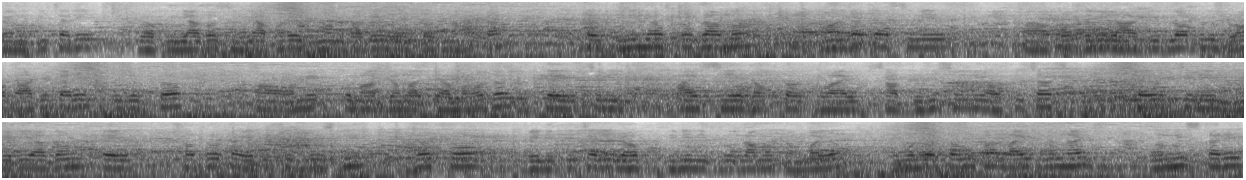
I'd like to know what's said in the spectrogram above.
বেনিফিশিয়ারি ইয়াগো সিঙ্গাপুরে মনবাদী উদ্যোগ নাহাকা তাই তিনি প্রোগ্রামও মঞ্জাটা তিনি পদ্মবিল আর্ট ব্লক ব্লক আধিকারিক নিযুক্ত। অমিত কুমার જમાતિયા মহোদয় તે શ્રી আইসিএ দপ্তর খোয়াই সাব ডিভিশনની অফিসার, সেই যিনি মিডিয়াগণ এই সতেরোটা এডিসি লিস্টনি যত বেনিফিশিয়ারি রব, তিনি প্রোগ্রাম কম্বায় মূলত লাইট নাই, উনিশ তারিখ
